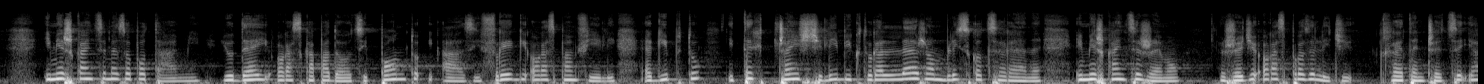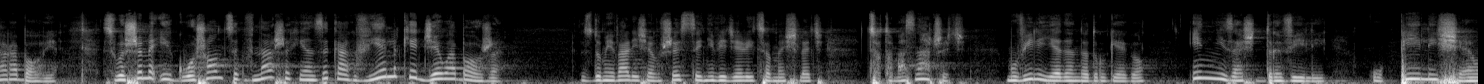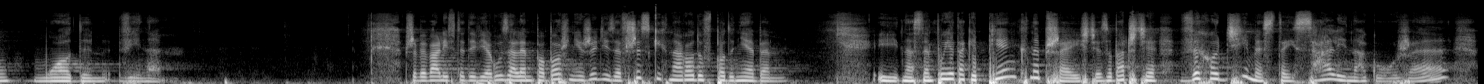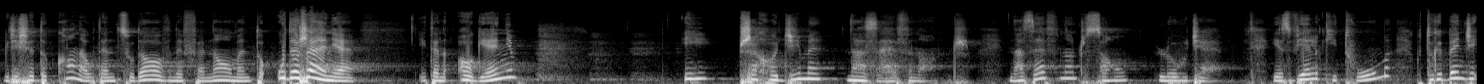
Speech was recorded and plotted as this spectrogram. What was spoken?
i mieszkańcy Mezopotamii, Judei oraz Kapadocji, Pontu i Azji, Frygi oraz Pamfilii, Egiptu i tych części Libii, które leżą blisko Cyreny, i mieszkańcy Rzymu, Żydzi oraz prozelici, Kreteńczycy i Arabowie. Słyszymy ich głoszących w naszych językach wielkie dzieła Boże. Zdumiewali się wszyscy i nie wiedzieli, co myśleć. Co to ma znaczyć? Mówili jeden do drugiego. Inni zaś drwili, upili się młodym winem. Przebywali wtedy w Jeruzalem pobożni Żydzi ze wszystkich narodów pod niebem. I następuje takie piękne przejście. Zobaczcie, wychodzimy z tej sali na górze, gdzie się dokonał ten cudowny fenomen, to uderzenie i ten ogień, i przechodzimy na zewnątrz. Na zewnątrz są ludzie. Jest wielki tłum, który będzie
